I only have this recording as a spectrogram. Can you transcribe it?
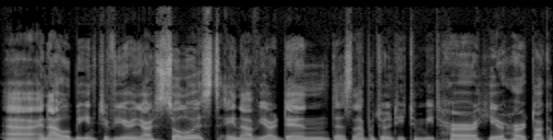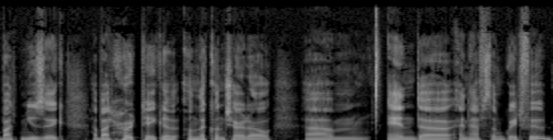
uh, and I will be interviewing our soloist, Einav Yarden. There's an opportunity to meet her, hear her talk about music, about her take on the concerto, um, and uh, and have some great food.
